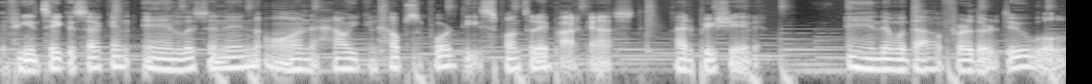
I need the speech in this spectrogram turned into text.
if you can take a second and listen in on how you can help support the Spun Today podcast, I'd appreciate it. And then without further ado, we'll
